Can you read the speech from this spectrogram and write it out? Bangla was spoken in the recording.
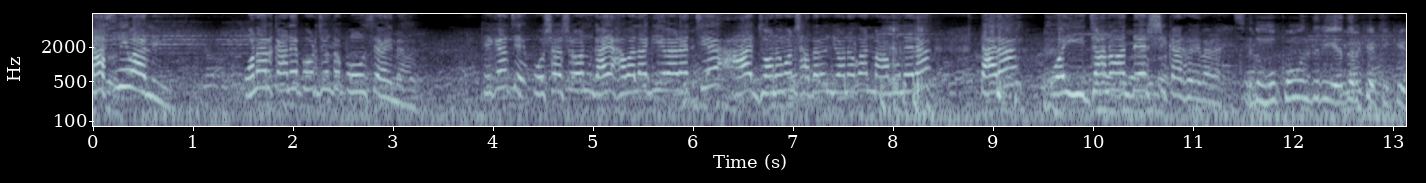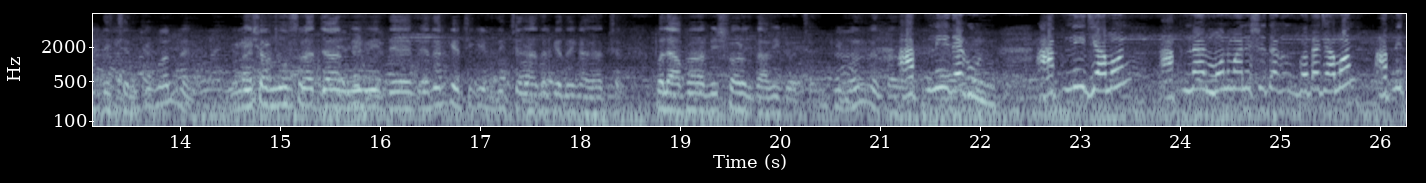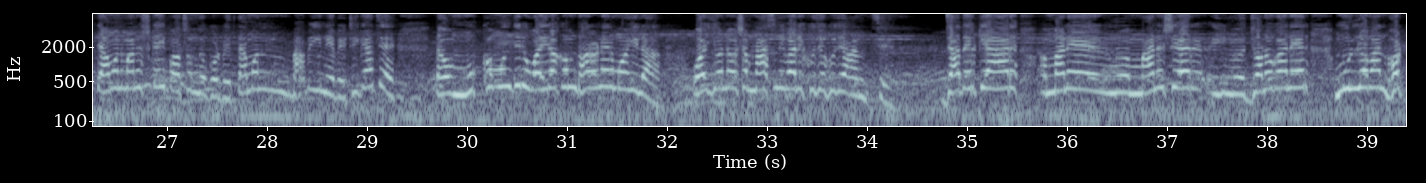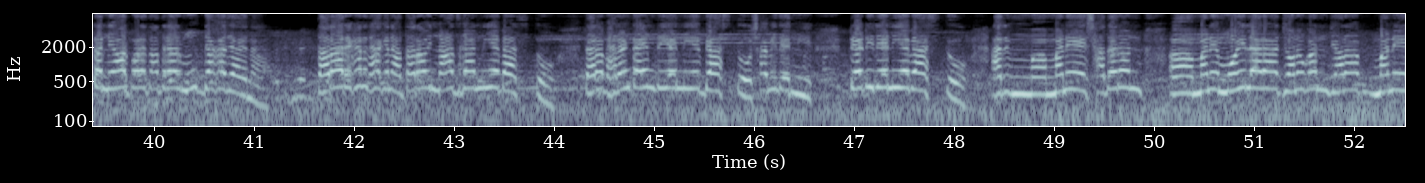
নাসনিওয়ালি ওনার কানে পর্যন্ত পৌঁছায় না। ঠিক আছে? প্রশাসন গায়ে হাওয়া লাগিয়ে বেড়াচ্ছে, আর জনগণ, সাধারণ জনগণ, মা বোনেরা, তারা ওই জানোয়ারদের শিকার হয়ে বেড়াচ্ছে। কিন্তু মুখ্যমন্ত্রী এদেরকে টিকিট দিচ্ছেন কি বলবেন? এইসব নুসরাত জাহান মিমি দেব এদেরকে টিকিট দিচ্ছে যাদেরকে দেখা যাচ্ছে বলে আপনারা বিস্ফোরক দাবি করছেন কি বলবেন আপনি দেখুন আপনি যেমন আপনার মন মানসিকতা যেমন আপনি তেমন মানুষকেই পছন্দ করবে তেমন ভাবেই নেবে ঠিক আছে? তো মুখ্যমন্ত্রী ওই রকম ধরনের মহিলা ওই জন্য ওসব নাচনিবালি খুঁজে খুঁজে আনছে। যাদেরকে আর মানে মানুষের জনগণের মূল্যবান ভোটটা নেওয়ার পরে তাদের আর মুখ দেখা যায় না। তারা আর এখানে থাকে না। তারা ওই নাচ গান নিয়ে ব্যস্ত। তারা ভ্যালেন্টাইন ডে নিয়ে ব্যস্ত, স্বামীদের নিয়ে টেডি ডে নিয়ে ব্যস্ত। আর মানে সাধারণ মানে মহিলারা, জনগণ যারা মানে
